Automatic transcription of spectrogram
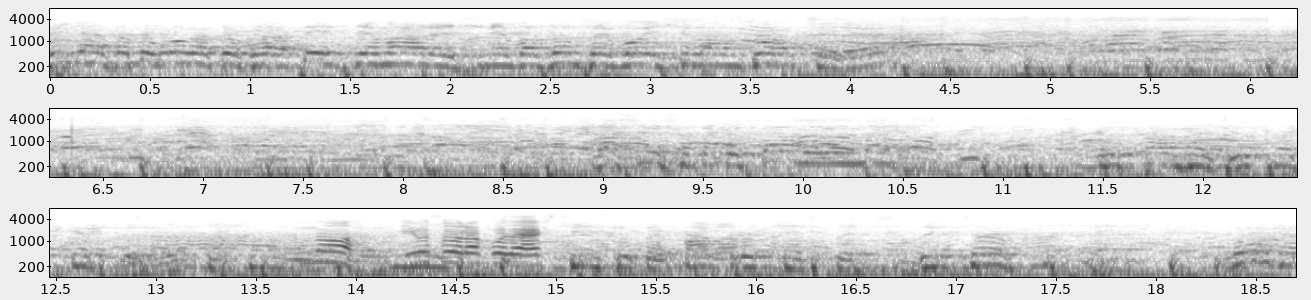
Vinează tot bloga tot cu atenție mare și ne bazăm pe voi și la întoarcere. No, eu sunt Raculești. 504, 15, 10. Doamna,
